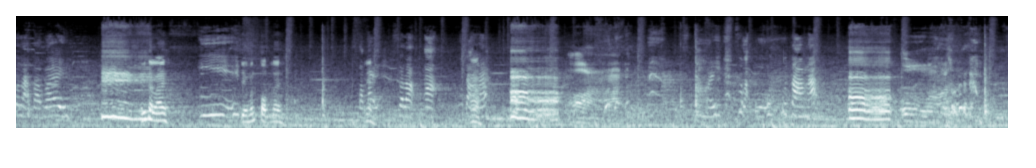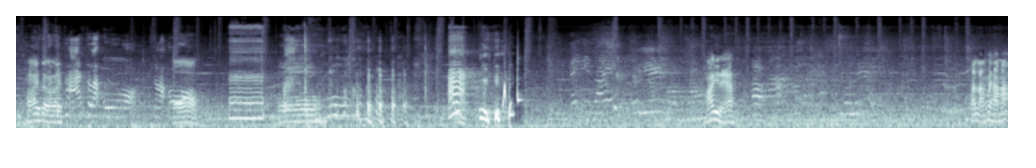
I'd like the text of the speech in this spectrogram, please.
สระต่อไป อันนี่สลาอะไรอีเสียงมันตดเลย ต่อไปสระอะพูดตามนะอ่าต่อไปสระอูพูดตามนะสุดท้ายสลาอะไรสุดท้ายสระโอสระโออ๋ออ๋องูอุ้ย มาอยู่ไหนอะออกมาอยู่นี่หันหลังไปหามะ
